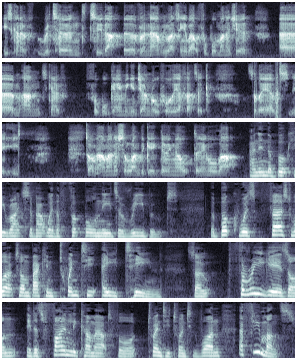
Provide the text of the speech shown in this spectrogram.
he's kind of returned to that oeuvre now. He's writing about Football Manager um, and kind of football gaming in general for the Athletic. So they, uh, he somehow managed to land the gig doing all, doing all that. And in the book, he writes about whether football needs a reboot. The book was first worked on back in 2018. So three years on, it has finally come out for 2021, a few months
